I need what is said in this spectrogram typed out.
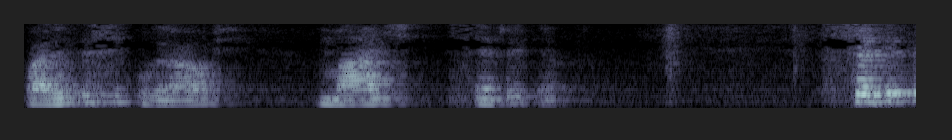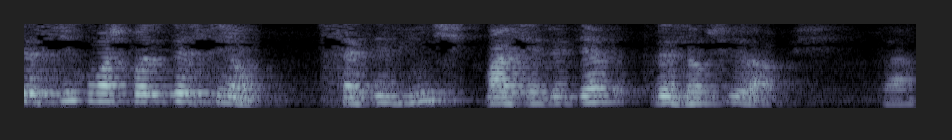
45 graus mais 180. 75 mais 45, 120 mais 180, 300 graus. Tá?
